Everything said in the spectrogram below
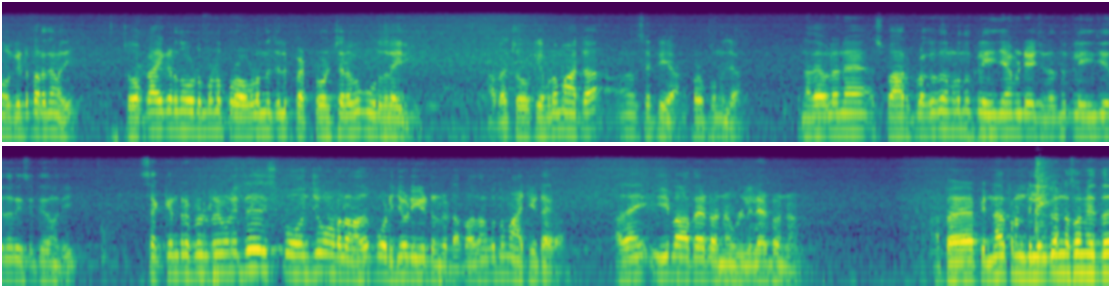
നോക്കിയിട്ട് പറഞ്ഞാൽ മതി. ചോക്കായി കിടന്ന് ഓടുമ്പോഴുള്ള പ്രോബ്ലം എന്ന് വെച്ചാൽ പെട്രോൾ ചിലവ് കൂടുതലായിരിക്കും. അപ്പോൾ ചോക്ക് കേബിൾ മാറ്റാം സെറ്റ് ചെയ്യാം. കുഴപ്പമൊന്നുമില്ല. പിന്നെ അതേപോലെ തന്നെ സ്പാർക്ക് പ്ലഗ് നമ്മളൊന്ന് ക്ലീൻ ചെയ്യാൻ വേണ്ടി വെച്ചിട്ടുണ്ട്. ഒന്ന് ക്ലീൻ ചെയ്ത് റീസെറ്റ് ചെയ്താൽ മതി. സെക്കൻഡറി ഫിൽറ്റർ യൂണിറ്റ് സ്പോഞ്ച് മോഡലാണ്. അത് പൊടിഞ്ഞൊടുങ്ങിയിട്ടുണ്ട് കേട്ടോ അപ്പോൾ അത് നമുക്കൊന്ന് മാറ്റിയിട്ടേക്കാം. അത് ഈ ഭാഗത്തായിട്ട് തന്നെ ഉള്ളിലായിട്ട് തന്നെയാണ് അപ്പോൾ പിന്നെ ഫ്രണ്ടിലേക്ക് വന്ന സമയത്ത്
